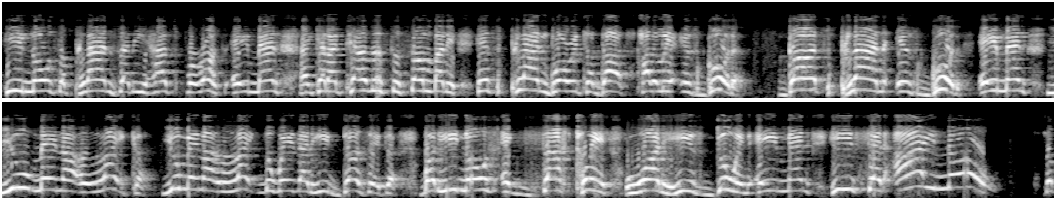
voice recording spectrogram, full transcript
He knows the plans that He has for us. Amen. And can I tell this to somebody? His plan, glory to God, hallelujah, is good. God's plan is good. Amen. You may not like, you may not like the way that he does it, but he knows exactly what he's doing. Amen. He said, I know the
